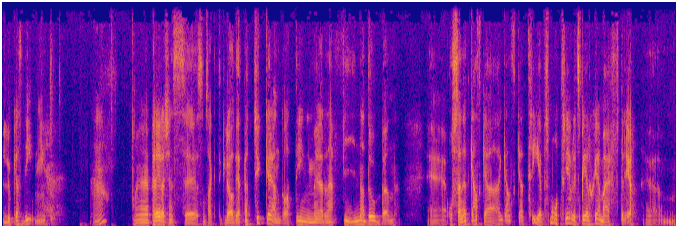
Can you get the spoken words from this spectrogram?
Lucas Digne. Mm. Eh, Pereira känns eh, som sagt glödhet, men jag tycker ändå att Ding med den här fina dubben eh, och sen ett ganska, ganska trev, småtrevligt spelschema efter det. Ehm,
